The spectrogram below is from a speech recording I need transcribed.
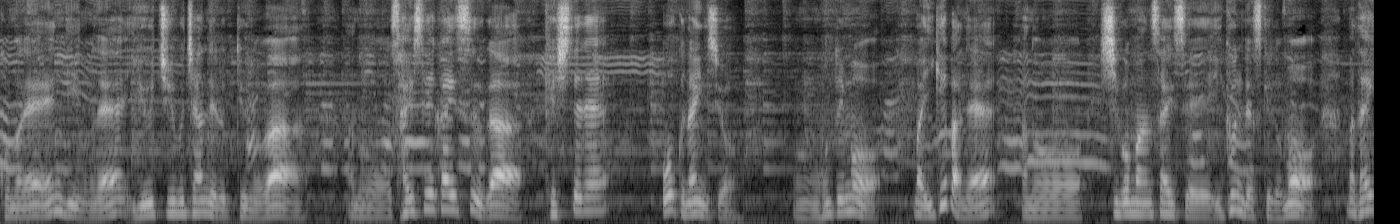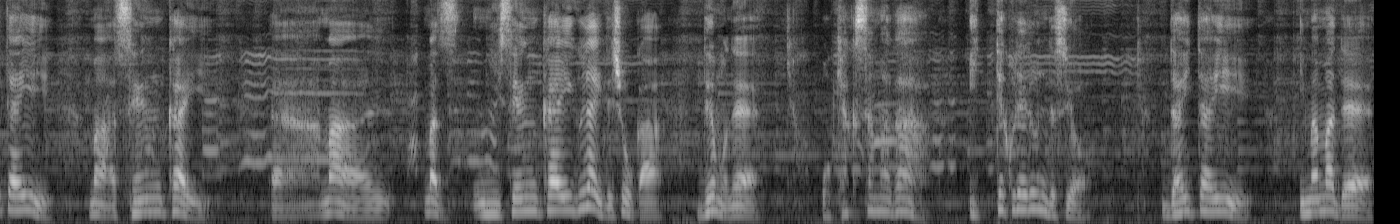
このねエンディのね YouTube チャンネルっていうのはあの再生回数が決してね多くないんですよ。うん、本当にもう、まあ、行けばね、あの45万再生いくんですけども、まあ、大体、まあ、1000回あまあまあ2000回ぐらいでしょうかでもねお客様が言ってくれるんですよ。大体今まで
